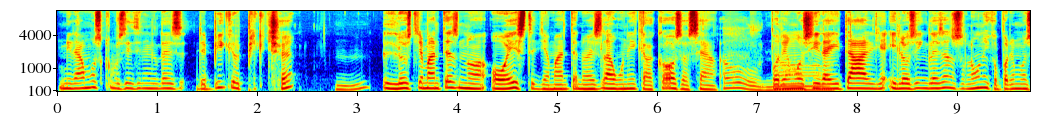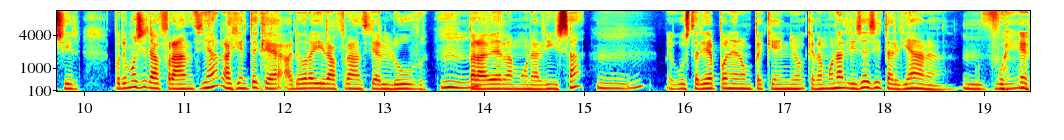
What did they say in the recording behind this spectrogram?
miramos, como se dice en inglés, the bigger picture, Mm. los diamantes no, o este diamante no es la única cosa, o sea, Oh, podemos ir a Italia y los ingleses no son lo único, podemos ir, podemos ir a Francia, la gente que adora ir a Francia al Louvre Mm. para ver la Mona Lisa. Mm. Me gustaría poner un pequeño, que la Mona Lisa es italiana, Ujú. fue,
